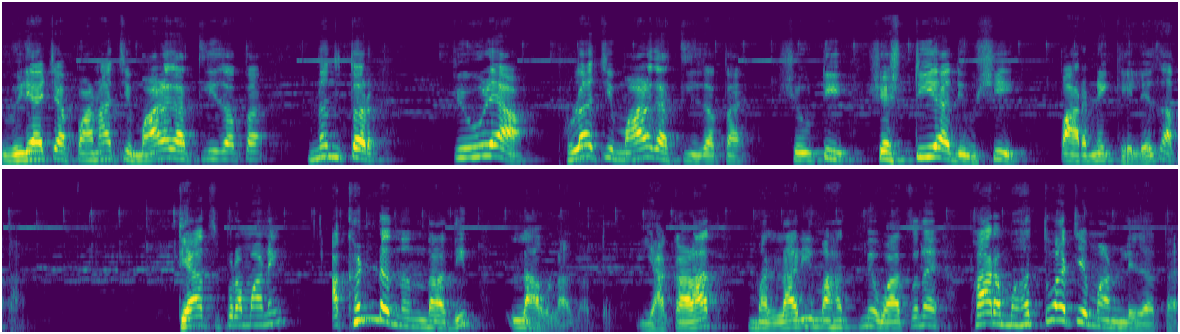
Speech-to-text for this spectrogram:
विड्याच्या पानाची माळ घातली जातात. नंतर पिवळ्या फुलाची माळ घातली जातात. शेवटी षष्टी या दिवशी पारणे केले जातात. त्याचप्रमाणे अखंड नंदादीप लावला जातो. या काळात मल्हारी महात्म्य वाचणे फार महत्त्वाचे मानले जातात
